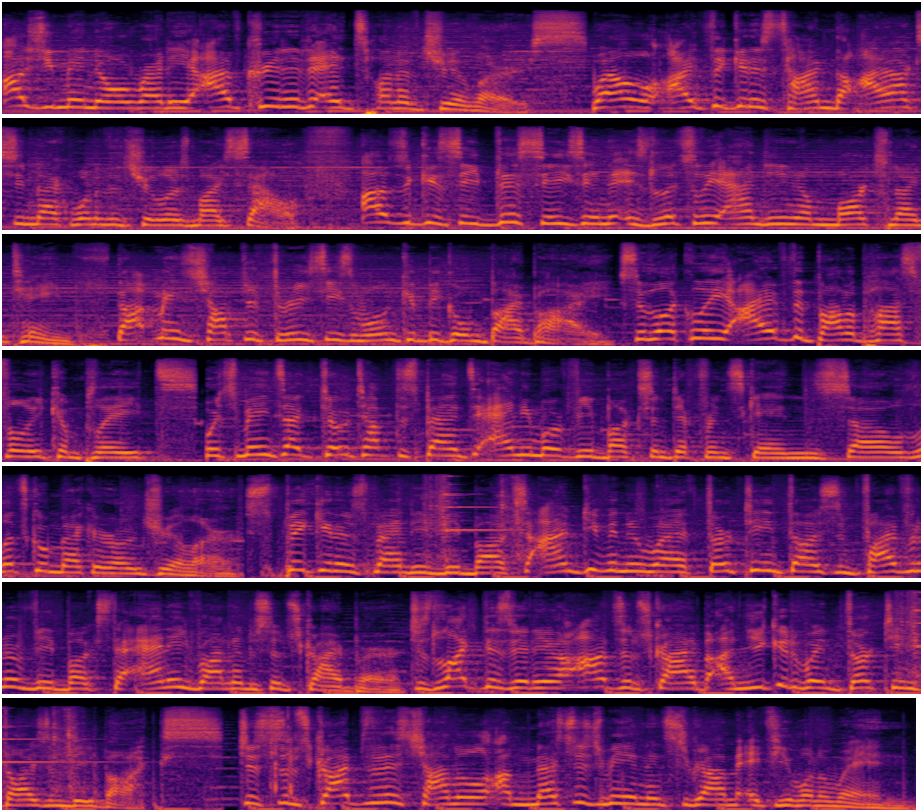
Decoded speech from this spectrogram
As you may know already, I've created a ton of trailers. Well, I think it is time that I actually make one of the trailers myself. As you can see, this season is literally ending on March 19th. That means Chapter 3 Season 1 could be going bye-bye. So luckily, I have the Battle Pass fully complete, which means I don't have to spend any more V-Bucks on different skins. So let's go make our own trailer. Speaking of spending V-Bucks, I'm giving away 13,500 V-Bucks to any random subscriber. Just like this video and subscribe, and you could win 13,000 V-Bucks. Just subscribe to this channel and message me on Instagram if you want to win.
